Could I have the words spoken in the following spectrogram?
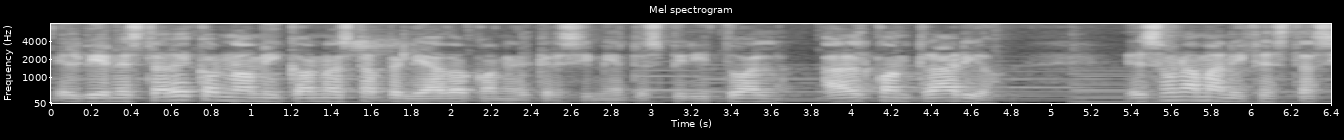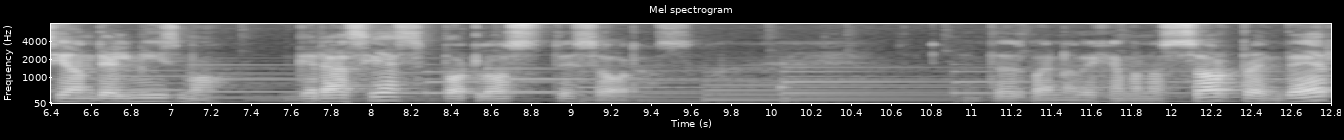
el bienestar económico no está peleado con el crecimiento espiritual, al contrario, es una manifestación del mismo. Gracias por los tesoros. Entonces, bueno, dejémonos sorprender.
